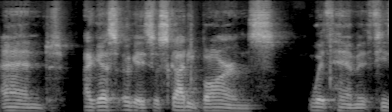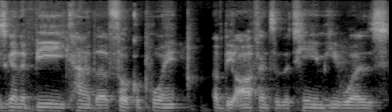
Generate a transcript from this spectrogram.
and I guess okay, so Scottie Barnes with him, if he's going to be kind of the focal point of the offense of the team, he was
